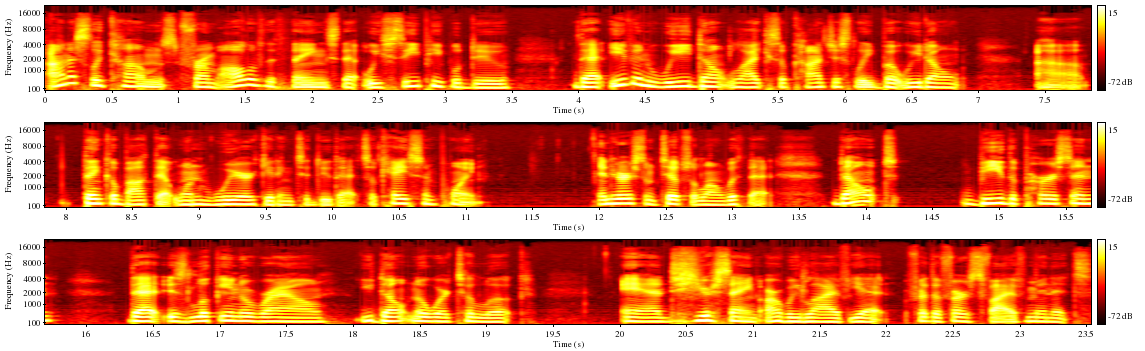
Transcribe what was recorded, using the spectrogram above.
honestly comes from all of the things that we see people do that even we don't like subconsciously but we don't uh, think about that when we're getting to do that. So case in point and here are some tips along with that. Don't be the person that is looking around. You don't know where to look. And you're saying are we live yet? For the first five minutes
